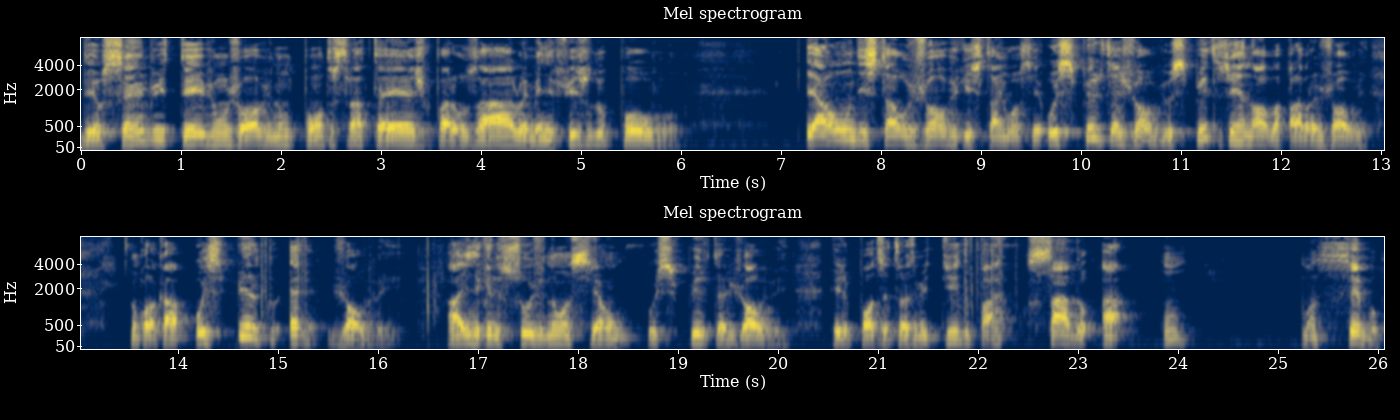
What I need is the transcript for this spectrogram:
Deus sempre teve um jovem num ponto estratégico para usá-lo em benefício do povo e aonde está o jovem que está em você? O espírito é jovem, o espírito se renova. A palavra jovem, vamos colocar, o espírito é jovem. Ainda que ele surge num ancião, o espírito é jovem. Ele pode ser transmitido, passado a um mancebo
